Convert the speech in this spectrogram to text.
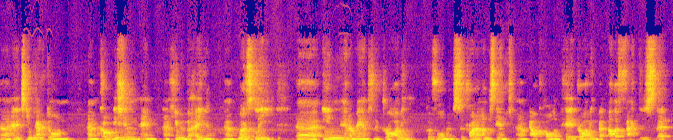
uh, and its impact on um, cognition and uh, human behaviour, uh, mostly in and around sort of driving performance. So trying to understand um, alcohol impaired driving, but other factors that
